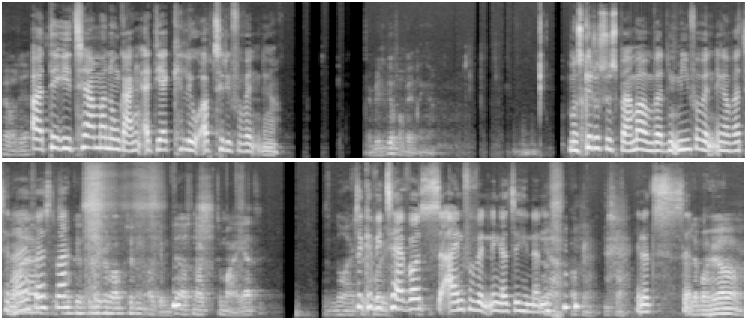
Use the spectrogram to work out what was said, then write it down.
Hvad var det? Og det irriterer mig nogle gange, at jeg ikke kan leve op til de forventninger. Hvilke forventninger? Måske du skulle spørge mig om, hvad mine forventninger var til dig Nej, først, var? Så, okay, så lægger du op til den. Okay, men det er også nok til mig. Jeg, har jeg Så ikke kan vi tage vores egne forventninger til hinanden. Ja, okay. Så. Eller selv. Lad mig høre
